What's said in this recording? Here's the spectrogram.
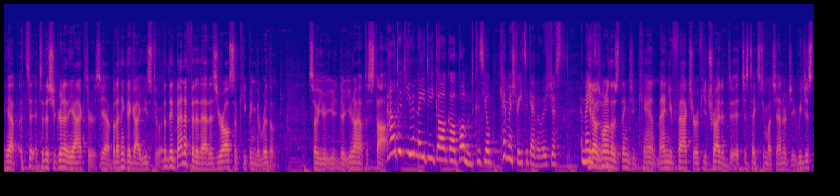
Yeah, to, to the chagrin of the actors, yeah, but I think they got used to it. But the benefit of that is you're also keeping the rhythm. So you're, you're, you don't have to stop. How did you and Lady Gaga bond? Because your chemistry together was just amazing. You know, it's one of those things you can't manufacture. If you try to do it, just takes too much energy. We just,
